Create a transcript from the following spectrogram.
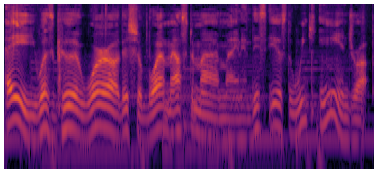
Hey, what's good, world? This your boy Mastermind, man, and this is the weekend drop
